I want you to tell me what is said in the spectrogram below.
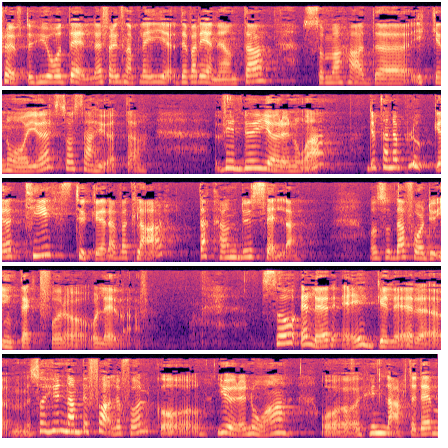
prøvde hun å dele. For eksempel, det var en jente som hadde ikke noe å gjøre. Så sa hun at vil du gjøre noe? Du kan plukke ti stykker av klær. Da kan du selge. Og så Da får du inntekt for å, å leve av. Så, eller egg, eller um, Så hun anbefaler folk å gjøre noe og hun lærte dem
